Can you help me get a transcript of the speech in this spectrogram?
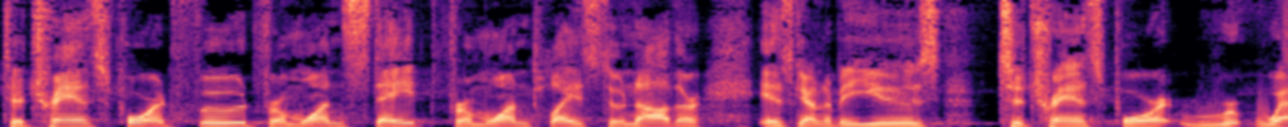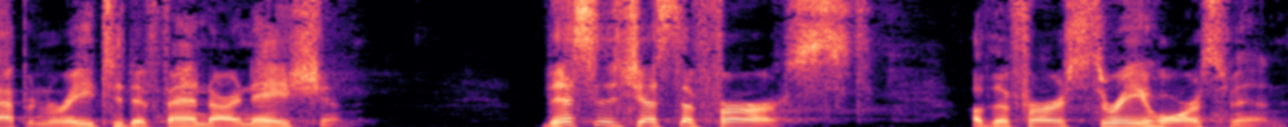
to transport food from one state, from one place to another is going to be used to transport weaponry to defend our nation. This is just the first of the first three horsemen.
